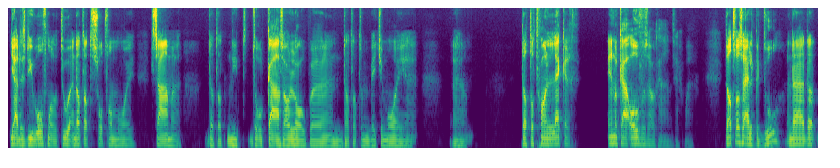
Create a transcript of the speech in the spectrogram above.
ja, dus die Wolfmodel Tour. En dat dat soort van mooi samen, dat dat niet door elkaar zou lopen. En dat dat een beetje mooi, uh, um, dat dat gewoon lekker in elkaar over zou gaan, zeg maar. Dat was eigenlijk het doel. En daar, dat,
